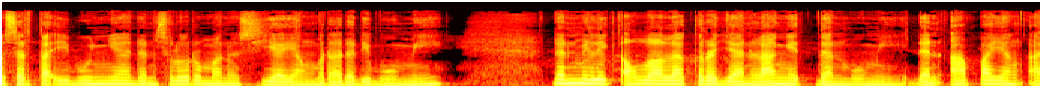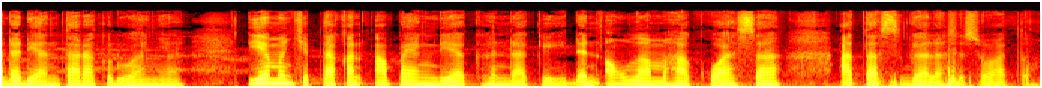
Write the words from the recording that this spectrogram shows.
beserta ibunya dan seluruh manusia yang berada di bumi? Dan milik Allah lah kerajaan langit dan bumi dan apa yang ada di antara keduanya. Dia menciptakan apa yang dia kehendaki dan Allah Maha Kuasa atas segala sesuatu.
